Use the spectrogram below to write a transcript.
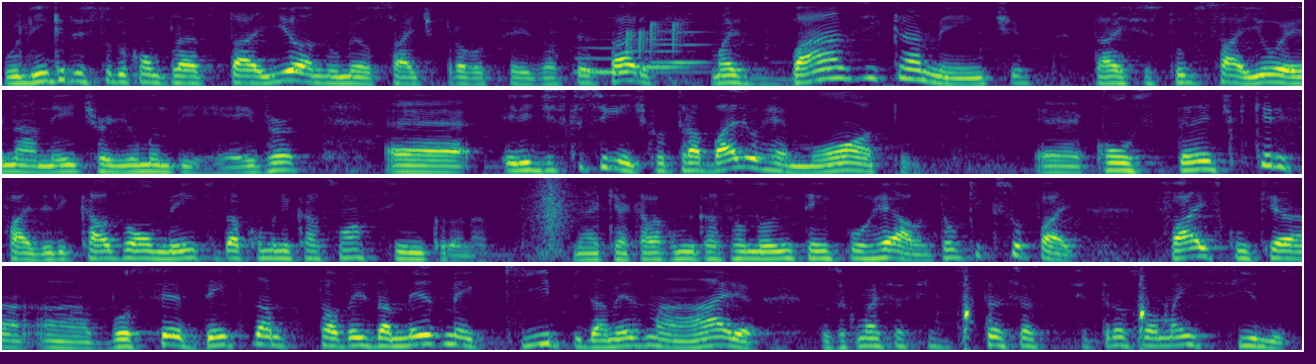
O link do estudo completo está aí ó, no meu site para vocês acessarem, mas basicamente tá, esse estudo saiu aí na Nature Human Behavior. É, ele diz que é o seguinte, que o trabalho remoto é, constante, o que, que ele faz? Ele causa o aumento da comunicação assíncrona, né, que é aquela comunicação não em tempo real. Então o que, que isso faz? Faz com que a, a, você, dentro da, talvez da mesma equipe, da mesma área, você comece a se distanciar, se transformar em silos.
